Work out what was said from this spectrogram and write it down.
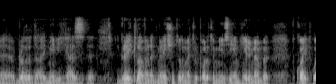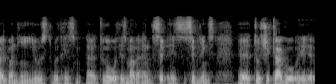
uh, brother died. Maybe he has uh, great love and admiration to the Metropolitan Museum. He remember quite well when he used with his uh, to go with his mother and his siblings uh, to Chicago uh,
